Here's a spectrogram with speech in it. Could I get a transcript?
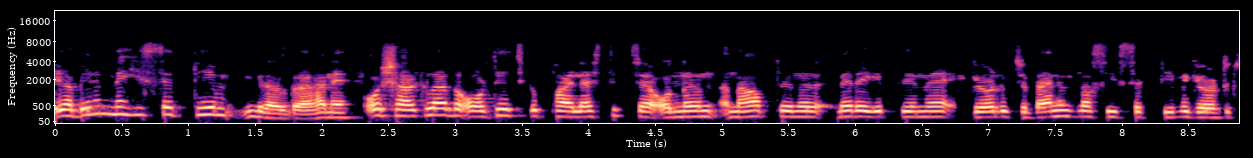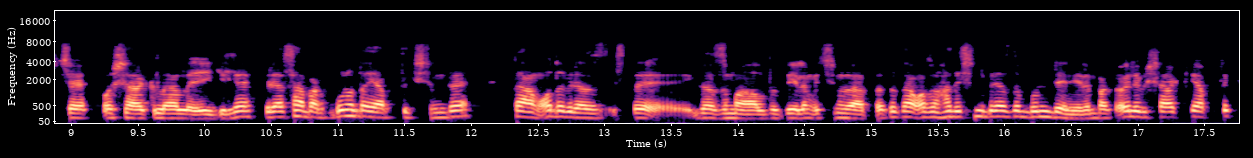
ya benim ne hissettiğim biraz daha hani o şarkılar da ortaya çıkıp paylaştıkça onların ne yaptığını, nereye gittiğini gördükçe benim nasıl hissettiğimi gördükçe o şarkılarla ilgili biraz ha bak bunu da yaptık şimdi Tamam o da biraz işte gazımı aldı diyelim içimi rahatladı. Tamam o zaman hadi şimdi biraz da bunu deneyelim. Bak öyle bir şarkı yaptık.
